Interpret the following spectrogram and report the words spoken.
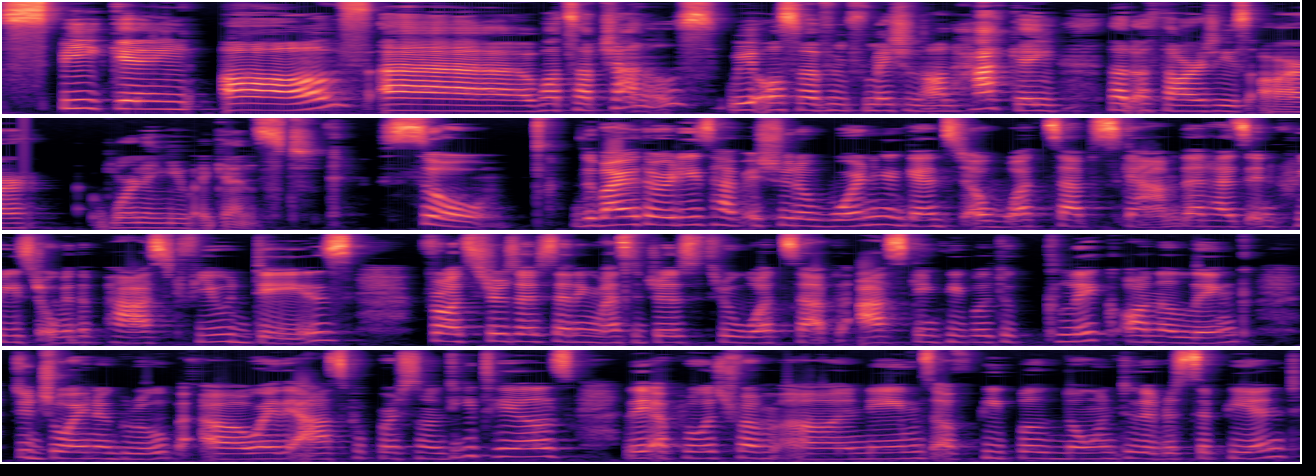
Speaking of uh, WhatsApp channels, we also have information on hacking that authorities are warning you against. So, Dubai authorities have issued a warning against a WhatsApp scam that has increased over the past few days. Fraudsters are sending messages through WhatsApp asking people to click on a link to join a group uh, where they ask for personal details. They approach from uh, names of people known to the recipient.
